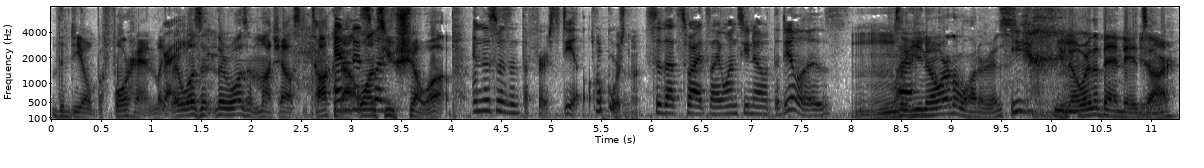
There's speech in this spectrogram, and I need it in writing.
the deal beforehand. Like there wasn't there wasn't much else to talk And about once was- you show up. And this wasn't the first deal. Of course not. So that's why it's like once you know what the deal is, It's like you know where the water is. You know where the band-aids Yeah. are.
